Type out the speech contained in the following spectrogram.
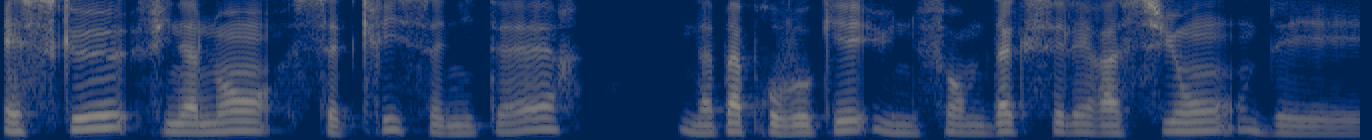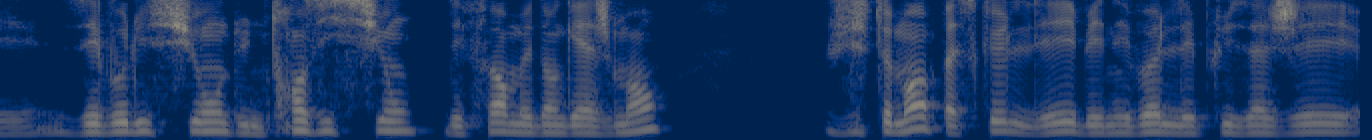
Est-ce que finalement cette crise sanitaire n'a pas provoqué une forme d'accélération des évolutions, d'une transition des formes d'engagement, justement parce que les bénévoles les plus âgés,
